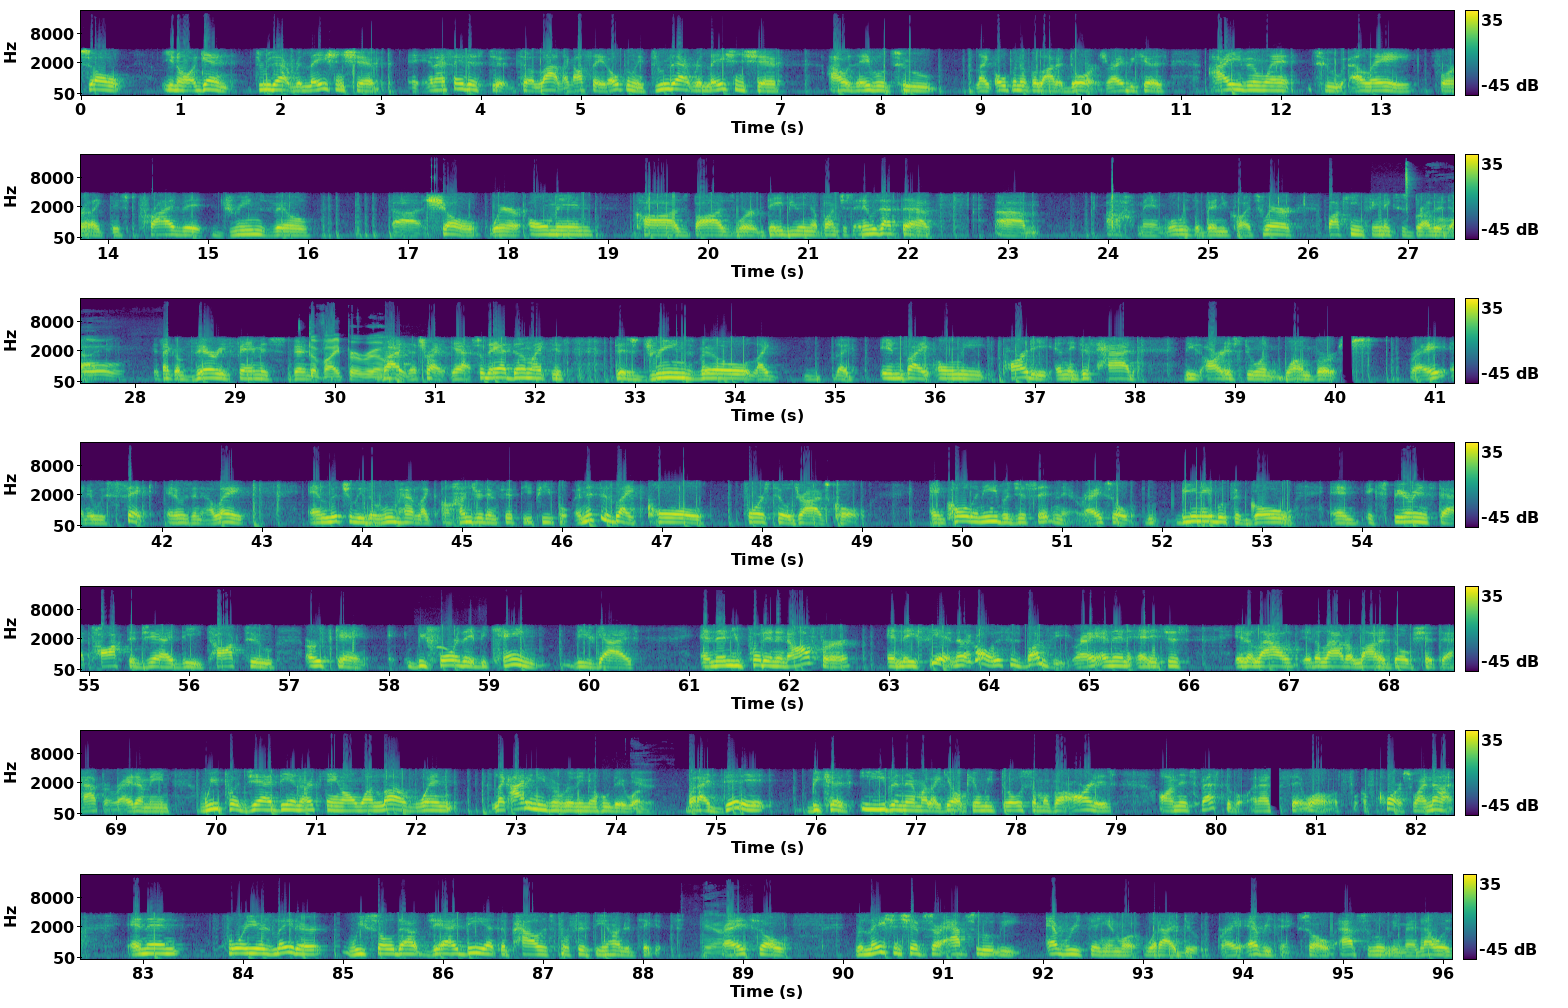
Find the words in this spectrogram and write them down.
So, you know, again, through that relationship, and I say this to, to a lot, like I'll say it openly, through that relationship, I was able to like open up a lot of doors, right? Because I even went to LA for like this private Dreamville uh, show where Omen, Cozz, Bas were debuting a bunch of, and it was at the, um, oh man, what was the venue called? It's where Joaquin Phoenix's brother Oh. died. It's like a very famous venue. The Viper Room. Right, that's right. Yeah. So they had done like this this Dreamville like like invite only party and they just had these artists doing one verse, right? And it was sick and it was in LA and literally the room had like 150 people. And this is like Cole Forest Hill Drive's Cole. And Cole and Eva just sitting there, right? So being able to go and experience that, talk to JID, talk to Earth Gang before they became these guys, and then you put in an offer and they see it and they're like, "Oh, this is Bugsy," right? And then and it just it allowed it allowed a lot of dope shit to happen, right? I mean, we put JID and Earth Gang on One Love when like I didn't even really know who they were, Yeah. but I did it because Eve and them are like, "Yo, can we throw some of our artists on this festival?" And I said, "Well, of, of course, why not?" And then four years later, we sold out JID at the Palace for fifteen hundred tickets. Yeah. Right. So relationships are absolutely everything in what what I do. Right. Everything. So absolutely, man, that was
